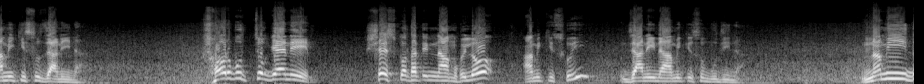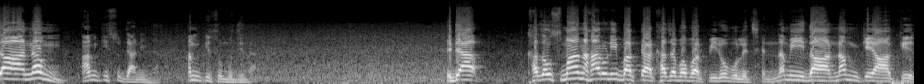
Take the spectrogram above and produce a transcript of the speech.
আমি কিছু জানি না। সর্বোচ্চ জ্ঞানের শেষ কথাটির নাম হইল, আমি কিছুই জানি না, আমি কিছু বুঝি না। নামি দানম আমি কিছু জানি না, আমি কিছু বুঝি না। এটা খাজা উসমান হারুনি বাক্কা খাজা বাবার পীরও বলেছেন নামি দানম কে আকির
